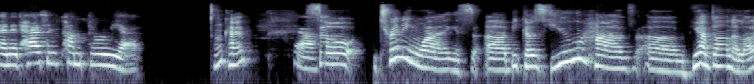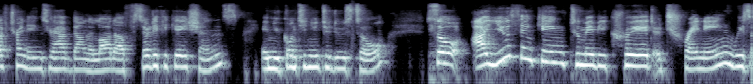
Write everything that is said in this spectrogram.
And it hasn't come through yet. Okay. Yeah. So training wise, uh, because you have um, you have done a lot of trainings, you have done a lot of certifications, and you continue to do so. So, are you thinking to maybe create a training with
